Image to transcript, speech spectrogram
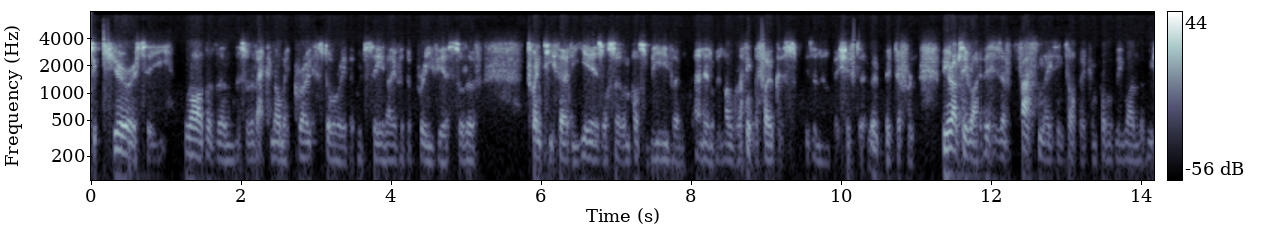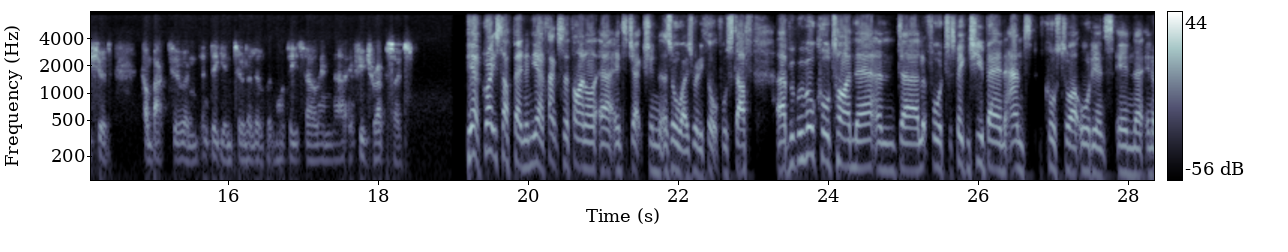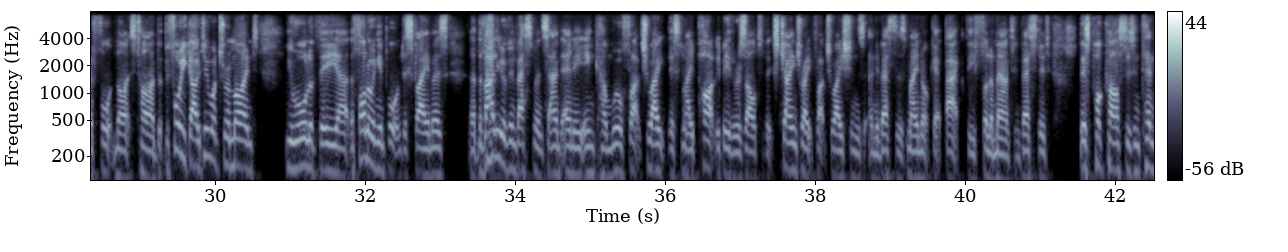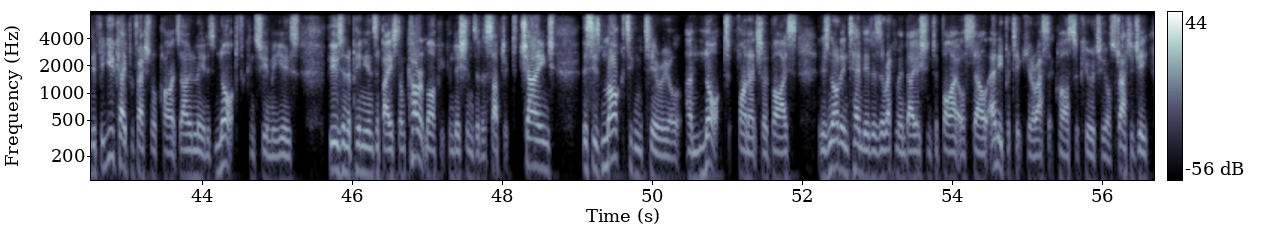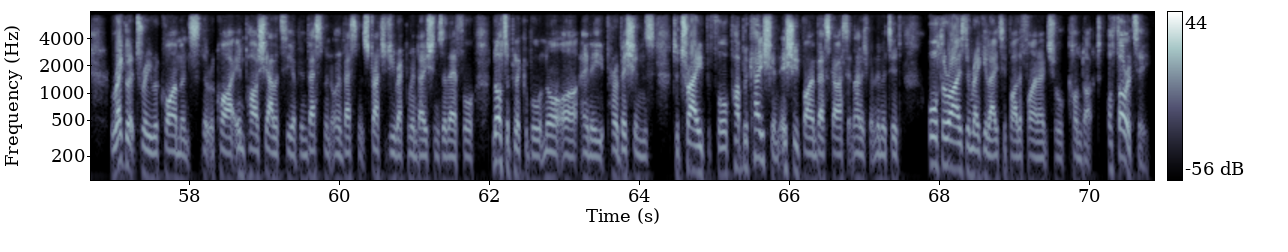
security rather than the sort of economic growth story that we've seen over the previous sort of 20, 30 years or so, and possibly even a little bit longer. I think the focus is a little bit shifted, a bit different. But you're absolutely right. This is a fascinating topic and probably one that we should come back to and, and dig into in a little bit more detail in uh, in future episodes. Yeah, great stuff, Ben. And yeah, thanks for the final uh, interjection. As always, really thoughtful stuff. Uh, but we will call time there and uh, look forward to speaking to you, Ben, and of course to our audience in uh, in a fortnight's time. But before you go, I do want to remind you all of the uh, the following important disclaimers. The value of investments and any income will fluctuate. This may partly be the result of exchange rate fluctuations, and investors may not get back the full amount invested. This podcast is intended for UK professional clients only and is not for consumer use. Views and opinions are based on current market conditions and are subject to change. This is marketing material and not financial advice. It is not intended as a recommendation to buy or sell any particular asset class, security, or strategy. Regulatory requirements that require impartiality of investment or investment strategy recommendations are therefore not applicable, nor are any prohibitions to trade before publication issued by Invesco Asset Management Limited, authorised and regulated by the Financial Conduct Authority.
